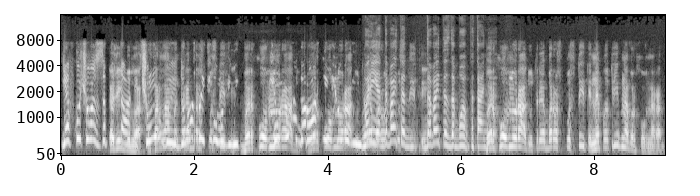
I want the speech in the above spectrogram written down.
Я хочу вас запитати, будь ласка, чому ви дорослий чоловік? Верховну Чому Раду, дорослий Верховну Раду Марія, давайте розпустити. давайте здамо питання. Верховну Раду треба розпустити. Не потрібна Верховна Рада.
